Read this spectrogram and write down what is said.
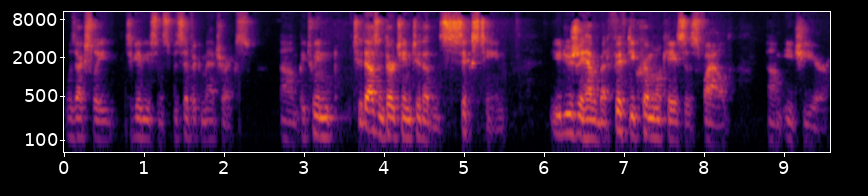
was actually, to give you some specific metrics, um, between 2013 and 2016, you'd usually have about 50 criminal cases filed um, each year.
